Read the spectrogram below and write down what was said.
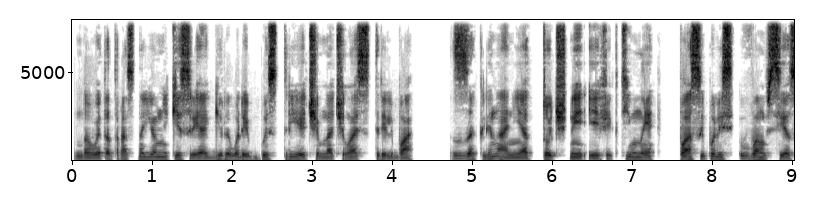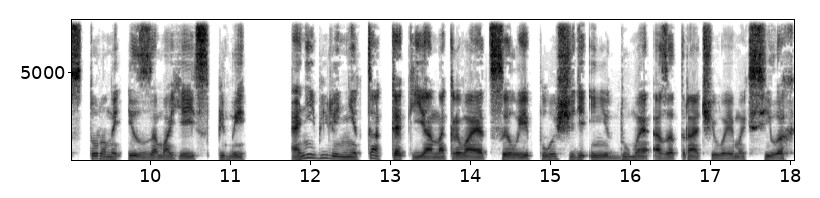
Но в этот раз наемники среагировали быстрее, чем началась стрельба. Заклинания, точные и эффективные, посыпались во все стороны из-за моей спины. Они били не так, как я, накрывая целые площади и не думая о затрачиваемых силах.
